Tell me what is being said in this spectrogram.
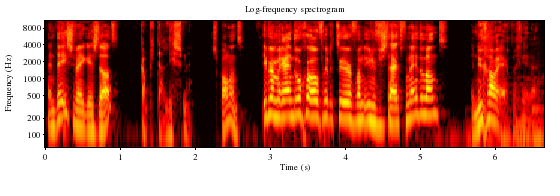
En deze week is dat... Kapitalisme. Spannend. Ik ben Marijn Dogger, hoofdredacteur van de Universiteit van Nederland. En nu gaan we echt beginnen.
